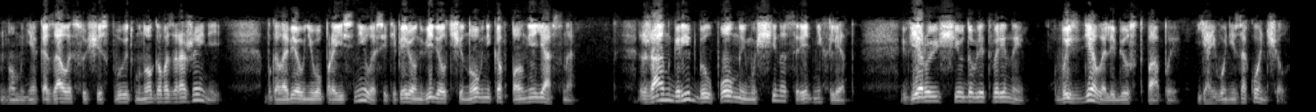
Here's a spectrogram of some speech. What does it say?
Но мне казалось, существует много возражений. В голове у него прояснилось, и теперь он видел чиновника вполне ясно. Жан Грид был полный мужчина средних лет. Верующие удовлетворены. Вы сделали бюст папы, я его не закончил.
